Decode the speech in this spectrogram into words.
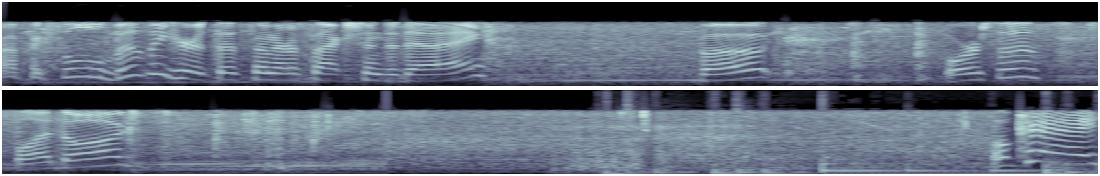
Traffic's a little busy here at this intersection today. Boat, horses, sled dogs. Okay.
